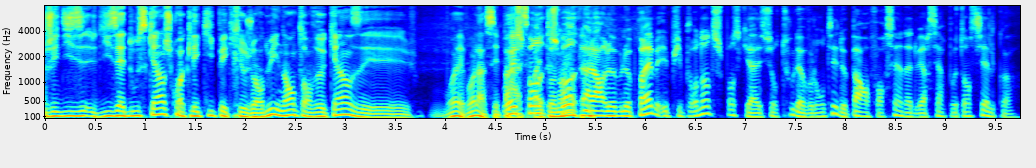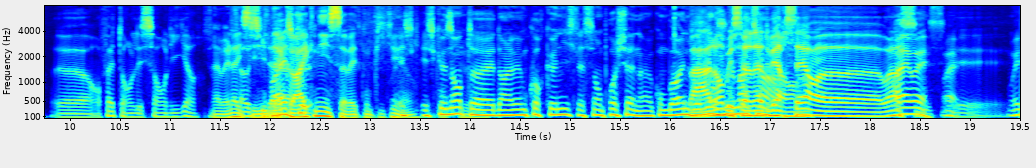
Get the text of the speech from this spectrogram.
J'ai dis- je disais 12-15, je crois que l'équipe écrit aujourd'hui, Nantes en veut 15 et ouais, voilà, c'est pas, Ouais, pas étonnant. pense- alors le, le problème, et puis pour Nantes, je pense qu'il y a surtout la volonté de ne pas renforcer un adversaire potentiel, quoi. Euh, en fait, en le laissant en Ligue 1. Ah, mais là, il s'est mis là, d'accord que- avec Nice, ça va être compliqué. Est-ce hein. que Nantes euh, est dans la même cour que Nice la saison prochaine euh, Comboirine veut Bah bien non, mais c'est un adversaire. euh, voilà, Ouais, ouais,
